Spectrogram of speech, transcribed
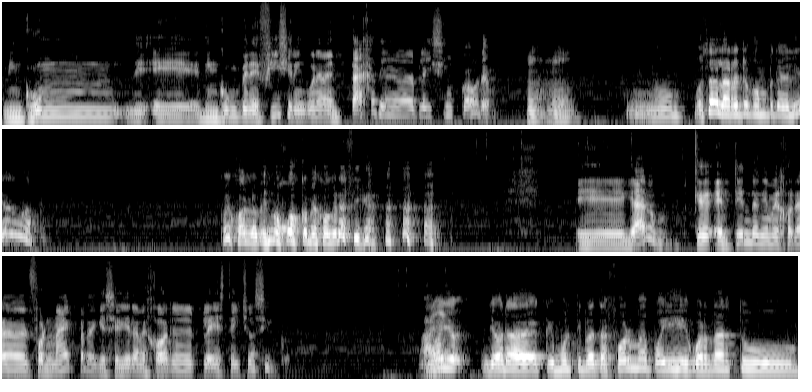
ningún eh, ningún beneficio, ninguna ventaja tener una Play 5 ahora. No. O sea, la retrocompatibilidad no Puedes jugar los mismos juegos con mejor gráfica. Eh, claro, que entiendo que mejoraron el Fortnite para que se viera mejor en el PlayStation 5. Ah, No, yo- y ahora que es multiplataforma, podéis guardar tu,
